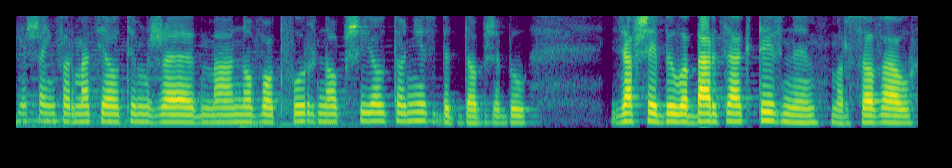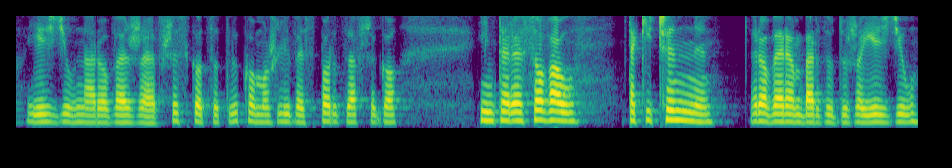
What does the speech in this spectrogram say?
Pierwsza informacja o tym, że ma nowotwór, no przyjął to niezbyt dobrze. Był, zawsze był bardzo aktywny, morsował, jeździł na rowerze, wszystko co tylko możliwe, sport zawsze go interesował. Taki czynny, rowerem bardzo dużo jeździł.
